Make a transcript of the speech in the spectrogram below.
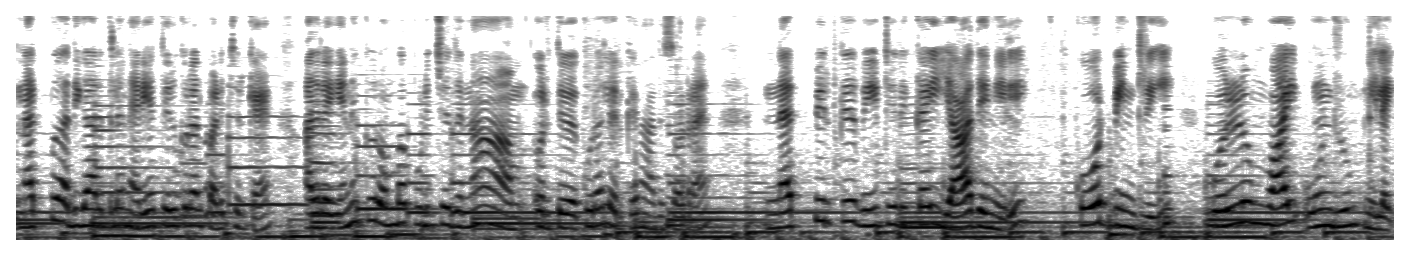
நட்பு அதிகாரத்தில் நிறைய திருக்குறள் படிச்சிருக்கேன். அதில் எனக்கு ரொம்ப பிடிச்சதுன்னா ஒரு தி குறள் இருக்குது நான் அதை சொல்கிறேன் நட்பிற்கு வீட்டிருக்கை யாதெனில் கோட்வின்றி ஒல்லும் வாய் ஊன்றும் நிலை.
